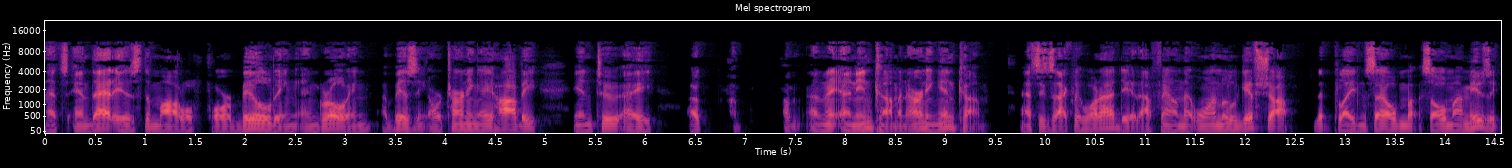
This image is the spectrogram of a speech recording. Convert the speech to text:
That's and that is the model for building and growing a business or turning a hobby into a, a, a an, an income, an earning income. That's exactly what I did. I found that one little gift shop that played and sold, sold my music,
